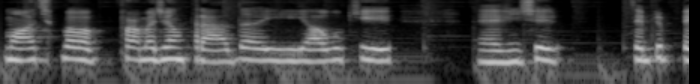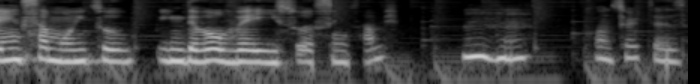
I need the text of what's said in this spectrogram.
uma ótima forma de entrada e algo que é, a gente sempre pensa muito em devolver isso, assim, sabe? Uhum. Com certeza.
